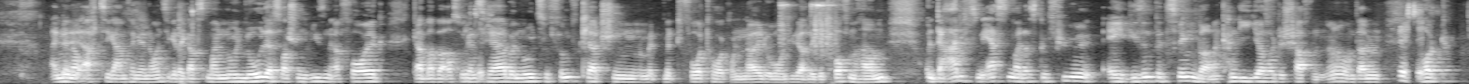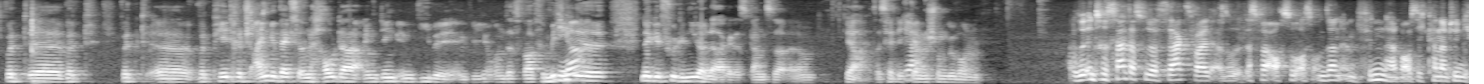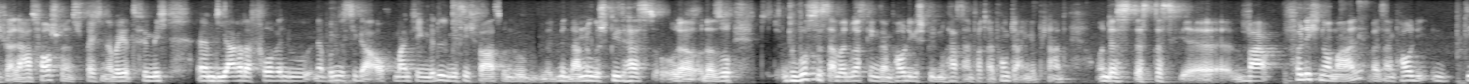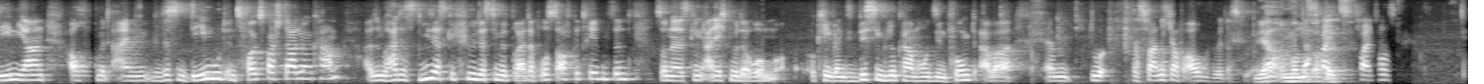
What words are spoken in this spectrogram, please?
Ende genau. der 80er, Anfang der 90er, da gab es mal 0-0, das war schon ein Riesenerfolg. Gab aber auch so ganz herbe 0 zu 5 Klatschen mit, mit Vortor Ronaldo und die da alle getroffen haben. Und da hatte ich zum ersten Mal das Gefühl, ey, die sind bezwingbar, man kann die hier heute schaffen. Ne? Und dann wird, äh, wird wird, äh, wird Petric eingewechselt und haut da ein Ding im Giebel irgendwie. Und das war für mich Ja. eine, eine gefühlte Niederlage, das Ganze. Ähm, ja, das hätte ich Ja. gerne schon gewonnen. Also interessant, dass du das sagst, weil also das war auch so aus unserem Empfinden heraus. Ich kann natürlich nicht für alle HSV-Spieler sprechen, aber jetzt für mich ähm, die Jahre davor, wenn du in der Bundesliga auch meinetwegen mittelmäßig warst und du mit, mit Nando gespielt hast oder, oder so, du wusstest aber, du hast gegen St. Pauli gespielt und du hast einfach drei Punkte eingeplant. Und das, das, das äh, war völlig normal, weil St. Pauli in den Jahren auch mit einem gewissen Demut ins Volksparkstadion kam. Also du hattest nie das Gefühl, dass die mit breiter Brust aufgetreten sind, sondern es ging eigentlich nur darum, okay, wenn sie ein bisschen Glück haben, holen sie einen Punkt, aber ähm, du, das war nicht auf Augenhöhe. Das, Ja, und man muss auch dazu- 2000,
